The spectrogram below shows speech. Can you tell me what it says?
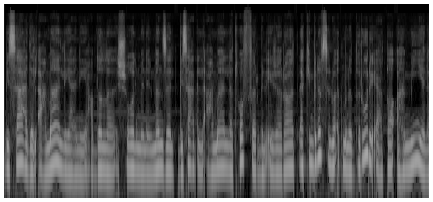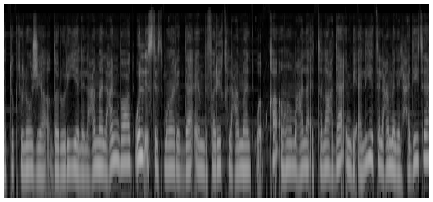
بيساعد الأعمال. يعني عبد الله الشغل من المنزل بيساعد الأعمال لتوفر بالإيجارات، لكن بنفس الوقت من الضروري إعطاء أهمية للتكنولوجيا الضرورية للعمل عن بعد والاستثمار الدائم بفريق العمل وإبقائهم على اطلاع دائم بآلية العمل الحديثة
